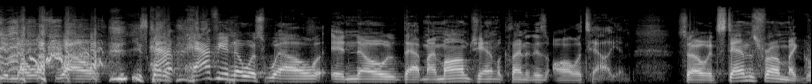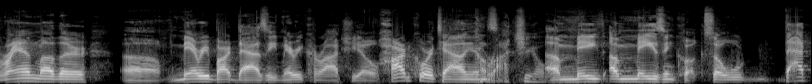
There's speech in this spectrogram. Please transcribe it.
you know us well. He's half, half you know us well and know that my mom, Janet McLennan, is all Italian. So it stems from my grandmother, uh, Mary Bardazzi, Mary Caraccio, hardcore Italians, Caraccio, ama- amazing cook. So that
